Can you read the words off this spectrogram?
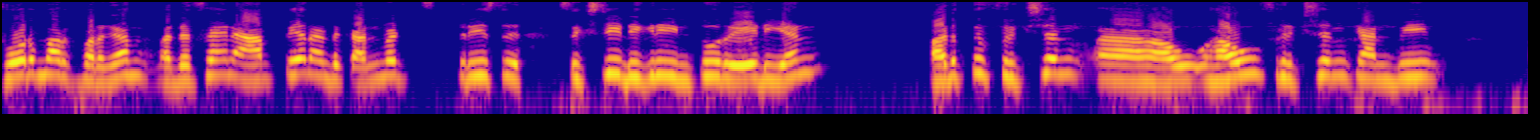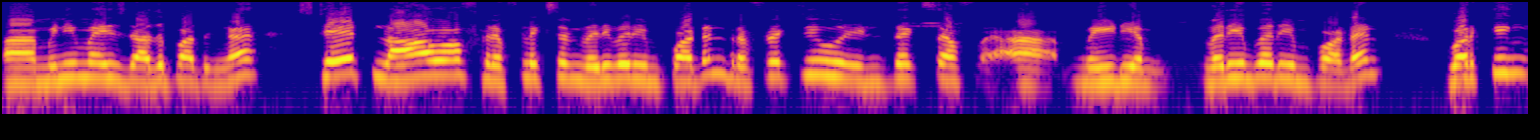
ஃபோர் மார்க் பாருங்க. Define ampere and convert three sixty degree into radian அடுத்து friction how friction can be minimised அது பார்த்துங்க state law of reflection very very important reflective index of medium very very important working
